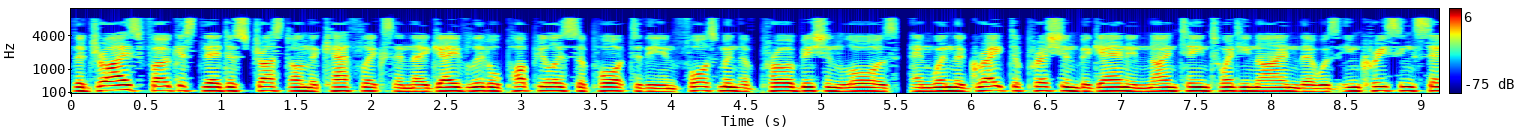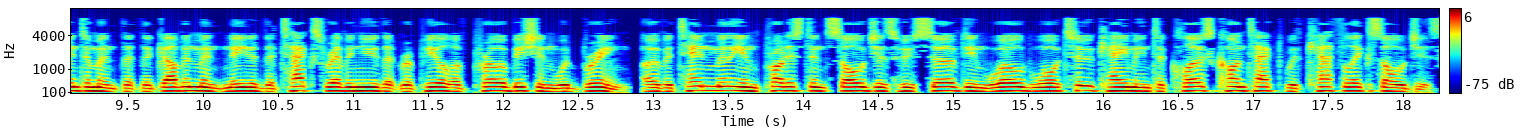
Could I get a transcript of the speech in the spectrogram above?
The Dries focused their distrust on the Catholics and they gave little popular support to the enforcement of prohibition laws, and when the Great Depression began in 1929 there was increasing sentiment that the government needed the tax revenue that repeal of prohibition would bring. Over 10 million Protestant soldiers who served in World War II came into close contact with Catholic soldiers,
